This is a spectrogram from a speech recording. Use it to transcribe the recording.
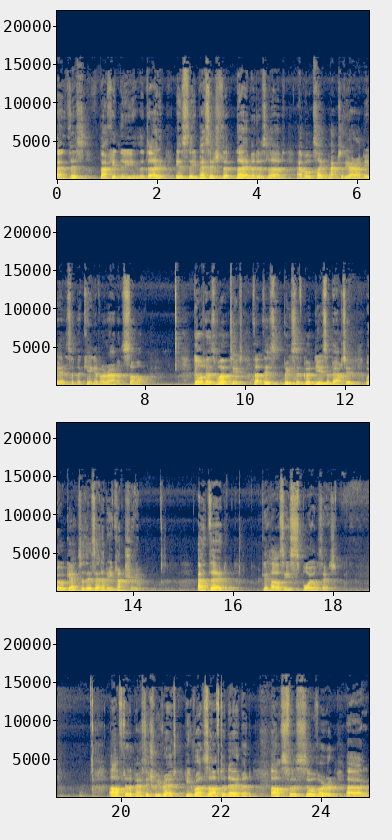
And this, back in the, the day, is the message that Naaman has learned and will take back to the Arameans and the king of Aram and so on. God has worked it that this piece of good news about him will get to this enemy country. And then Gehazi spoils it. After the passage we read, he runs after Naaman, asks for silver and uh,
